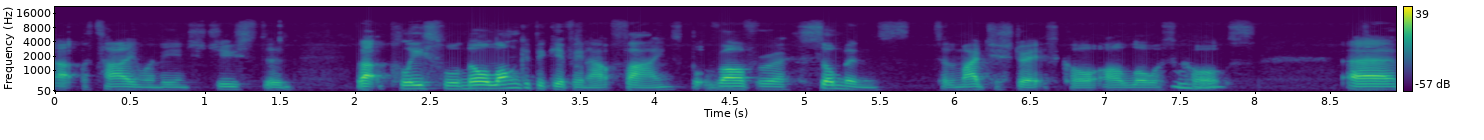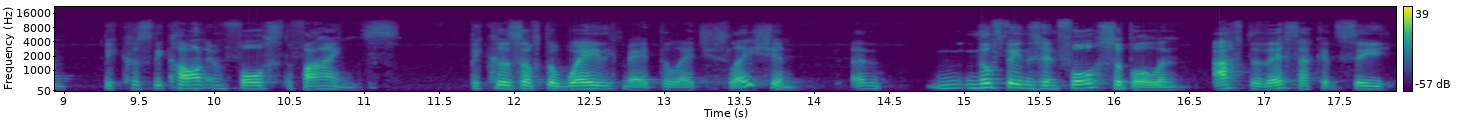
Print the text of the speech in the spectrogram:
at the time when they introduced them that police will no longer be giving out fines, but rather a summons to the magistrates' court or lowest mm-hmm. courts, um, because they can't enforce the fines because of the way they've made the legislation, and nothing's enforceable. And after this, I can see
